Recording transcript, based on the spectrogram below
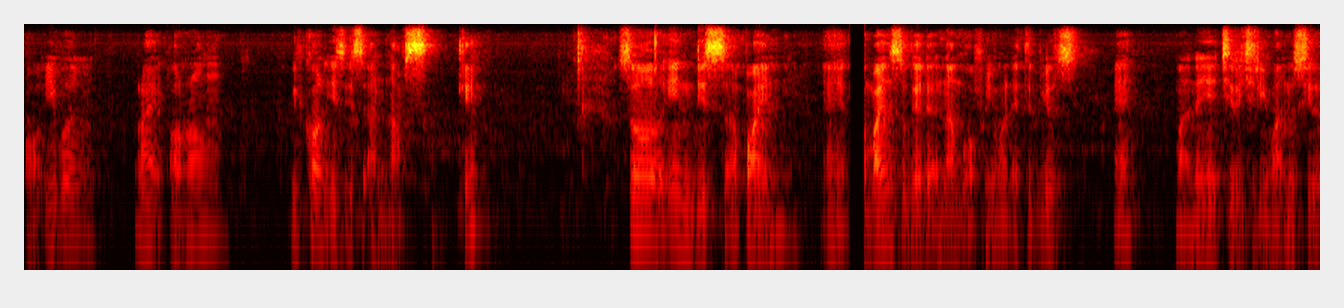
or evil, right or wrong. We call it is a nafs. Okay. So in this uh, point, eh, combines together a number of human attributes. Eh, maknanya ciri-ciri manusia,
